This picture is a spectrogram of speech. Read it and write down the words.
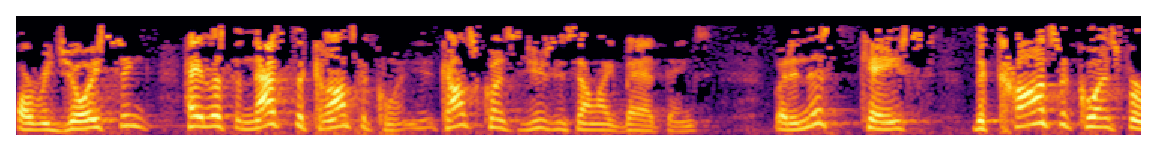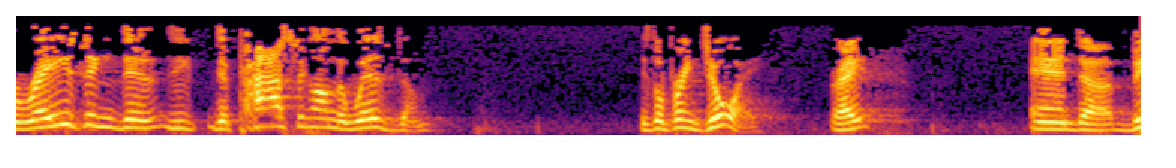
or rejoicing. Hey, listen, that's the consequence. Consequences usually sound like bad things. But in this case, the consequence for raising the, the, the passing on the wisdom is they'll bring joy, right? And uh, B,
